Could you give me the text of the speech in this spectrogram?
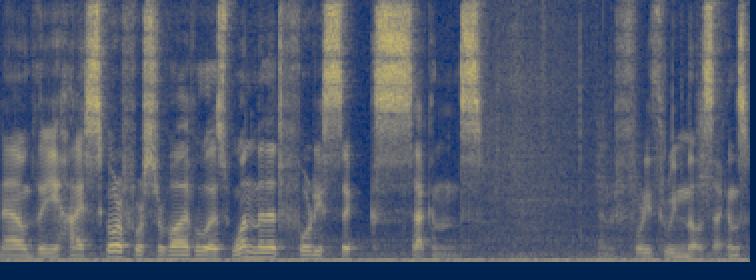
Now the high score for survival is 1 minute 46 seconds and 43 milliseconds.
